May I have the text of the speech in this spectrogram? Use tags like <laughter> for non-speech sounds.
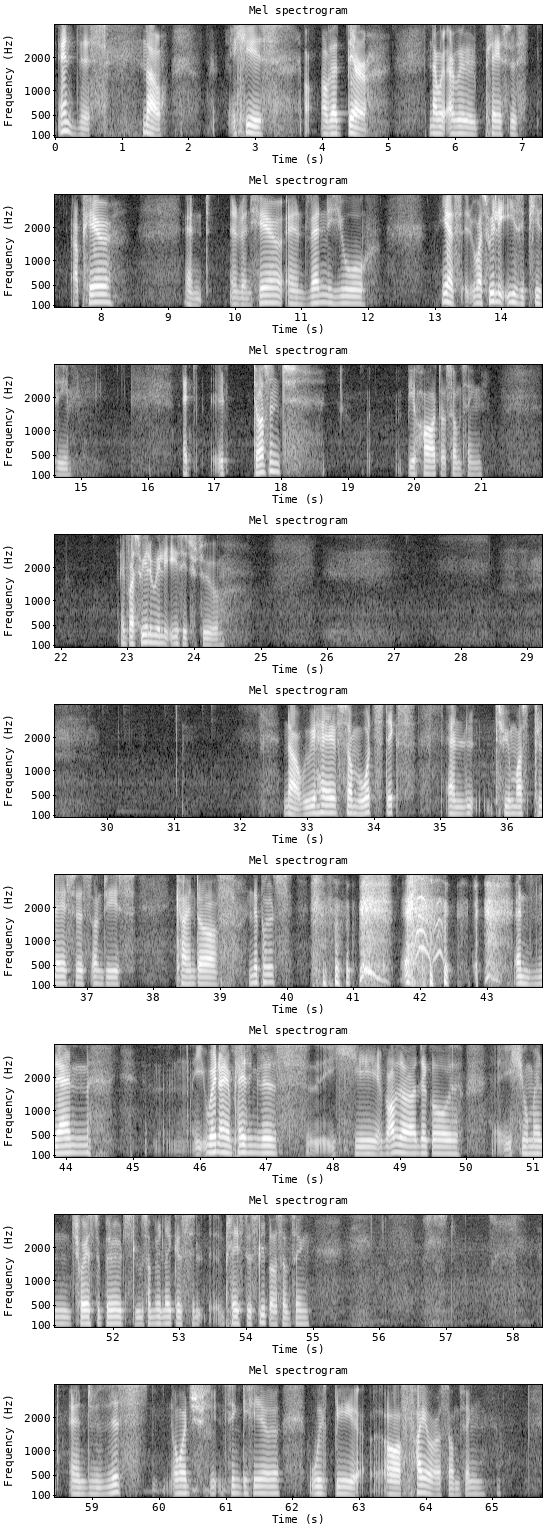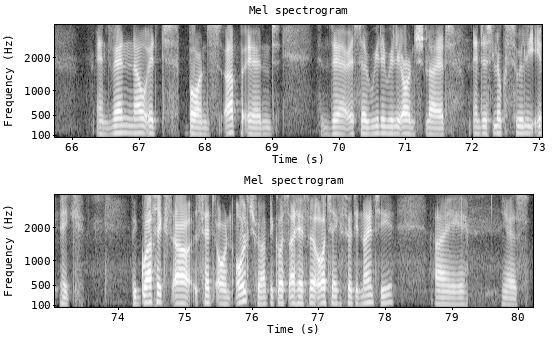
and this. Now he is over there. Now I will place this up here and and then here and then you yes it was really easy peasy. It it doesn't be hard or something. It was really really easy to do. Now we have some wood sticks and we must place this on these kind of nipples <laughs> and then when I am placing this he other Lego uh, human tries to build something like a place to sleep or something. And this orange thing here will be a fire or something. And then now it burns up and there is a really really orange light and this looks really epic. The graphics are set on ultra because I have a RTX 3090 I yes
